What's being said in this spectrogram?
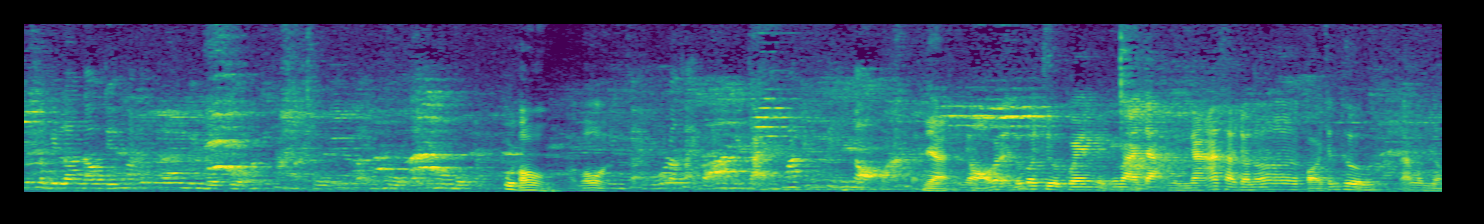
nhất là cái lần đầu tiên mà lúc cô mình một tuổi mà cái thằng như vậy mà bố ấy mà bố ồ bố mình phải bố là phải có là mình chảy nước mắt cái nhỏ quá dạ. Nhỏ với lại lúc đó chưa quen thì cái va chạm mình ngã sao cho nó khỏi chấn thương. Đang còn nhỏ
